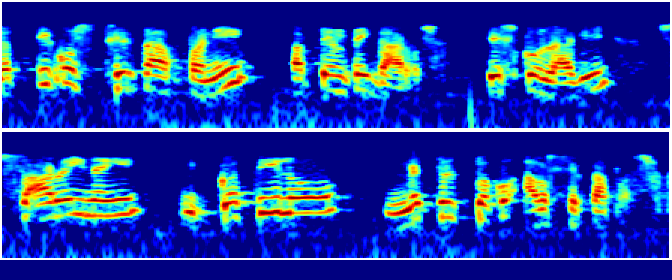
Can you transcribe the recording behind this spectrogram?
जतिको स्थिरता पनि अत्यन्तै गाह्रो छ। त्यसको लागि साह्रै नै गतिलो नेतृत्वको आवश्यकता पर्छ।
